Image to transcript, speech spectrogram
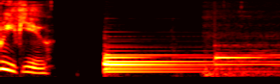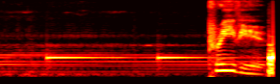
Preview. Preview.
